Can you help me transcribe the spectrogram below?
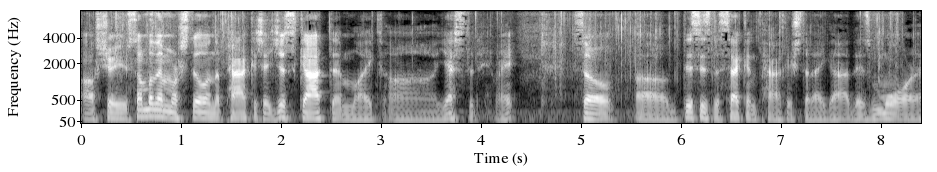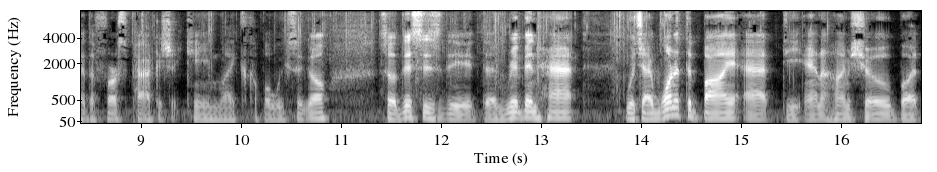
I'll show you. Some of them are still in the package. I just got them like uh, yesterday, right? So uh, this is the second package that I got. There's more. The first package that came like a couple weeks ago. So this is the, the ribbon hat, which I wanted to buy at the Anaheim show, but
